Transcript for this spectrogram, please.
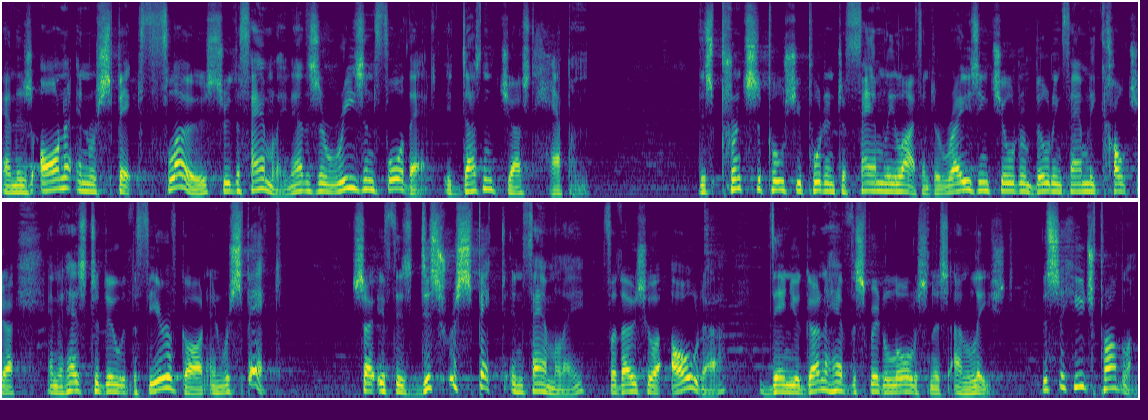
and there's honor and respect flows through the family. Now, there's a reason for that. It doesn't just happen. There's principles you put into family life, into raising children, building family culture, and it has to do with the fear of God and respect. So, if there's disrespect in family for those who are older, then you're going to have the spirit of lawlessness unleashed. This is a huge problem.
